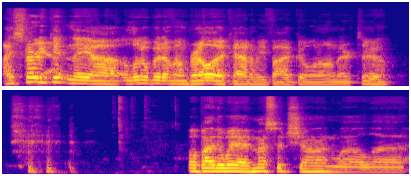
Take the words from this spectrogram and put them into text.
I started Yeah. getting a uh, a little bit of Umbrella Academy vibe going on there too. Oh, by the way, I messaged Sean while uh,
